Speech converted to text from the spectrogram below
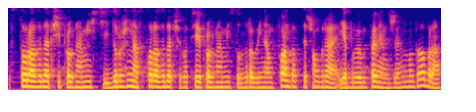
100 razy lepsi programiści, drużyna 100 razy lepszych od Ciebie programistów zrobi nam fantastyczną grę. Ja byłem pewien, że no dobra,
